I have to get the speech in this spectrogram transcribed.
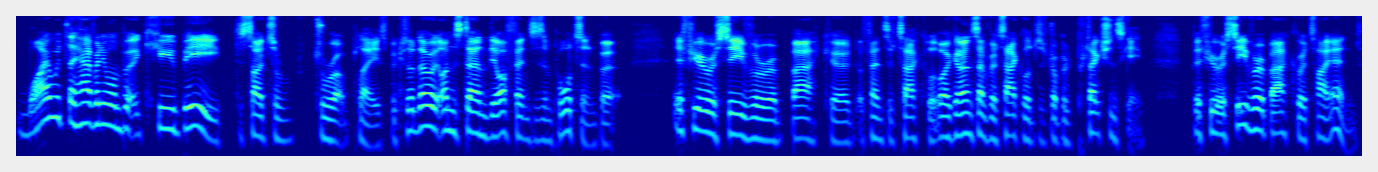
why would they have anyone but a QB decide to draw up plays? Because I don't understand the offense is important, but if you're a receiver, a back, a offensive tackle, well, I can understand for a tackle to drop a protection scheme, but if you're a receiver, a back, or a tight end,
